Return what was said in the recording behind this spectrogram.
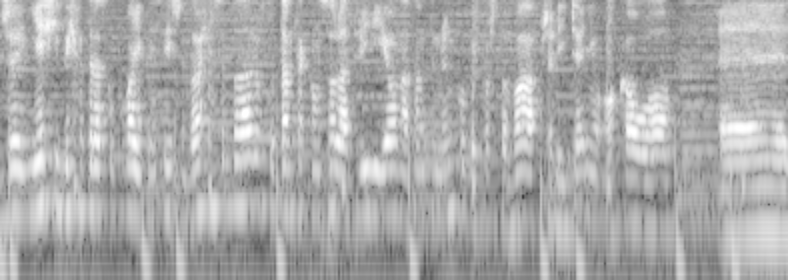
że jeśli byśmy teraz kupowali PlayStation za 800 dolarów, to tamta konsola 3DO na tamtym rynku by kosztowała w przeliczeniu około e,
